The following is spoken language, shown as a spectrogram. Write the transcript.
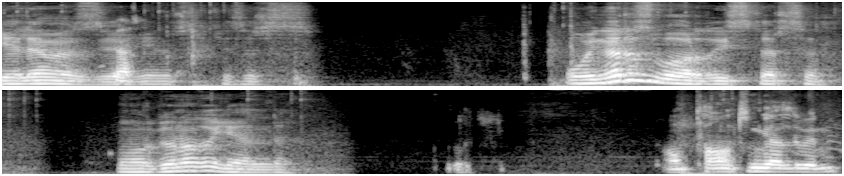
Gelemez ya. Gel. Gelirse keseriz. Oynarız bu arada istersen. Morgana da geldi. Ama tauntum geldi benim.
